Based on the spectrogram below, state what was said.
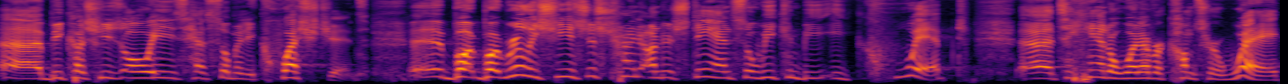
uh, because she's always has so many questions. Uh, but, but really, she's just trying to understand so we can be equipped uh, to handle whatever comes her way.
